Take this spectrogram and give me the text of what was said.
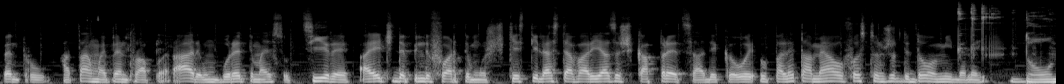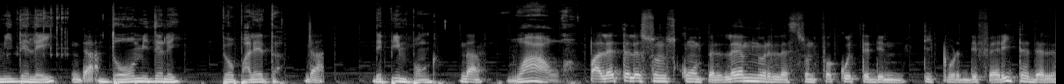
pentru atac, mai pentru apărare, un burete mai subțire. Aici depinde foarte mult și chestiile astea variază și ca preț, adică o, paleta mea a fost în jur de 2000 de lei. 2000 de lei? Da. 2000 de lei pe o paletă? Da. De ping-pong? Da. Wow! Paletele sunt scumpe, lemnurile sunt făcute din tipuri diferite de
